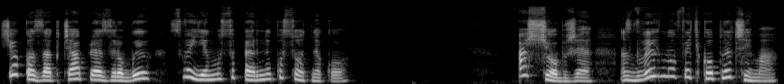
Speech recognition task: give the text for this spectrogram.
Що козак чапля зробив своєму супернику сотнику. А що б же? здвигнув Федько плечима.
